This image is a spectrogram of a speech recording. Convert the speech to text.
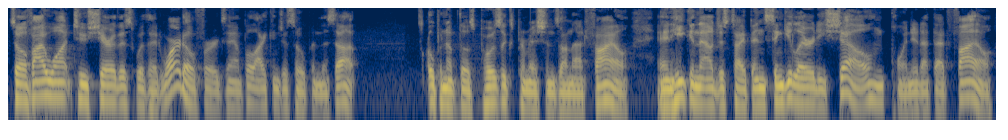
So if I want to share this with Eduardo, for example, I can just open this up, open up those POSIX permissions on that file, and he can now just type in Singularity Shell and point it at that file.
